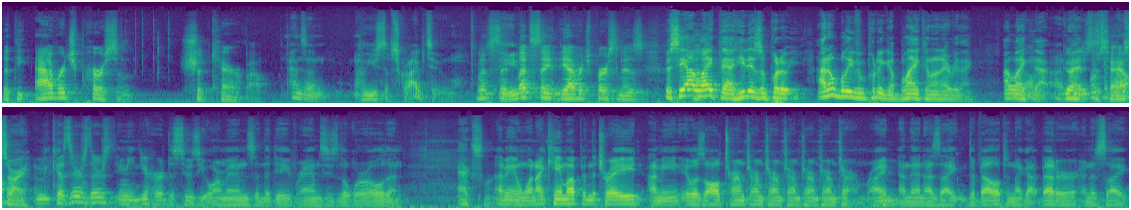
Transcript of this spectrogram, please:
that the average person should care about? Depends on who you subscribe to. Let's say, Steve. let's say the average person is But see, I like that. He doesn't put a. I don't believe in putting a blanket on everything. I like No, that. I Go mean, ahead. it just I'm depends. sorry. I mean, because there's there's I mean you heard the Suze Ormans and the Dave Ramseys of the world and Excellent. I mean when I came up in the trade I mean it was all term term term term term term term right Mm-hmm. and then as I developed and I got better and it's like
